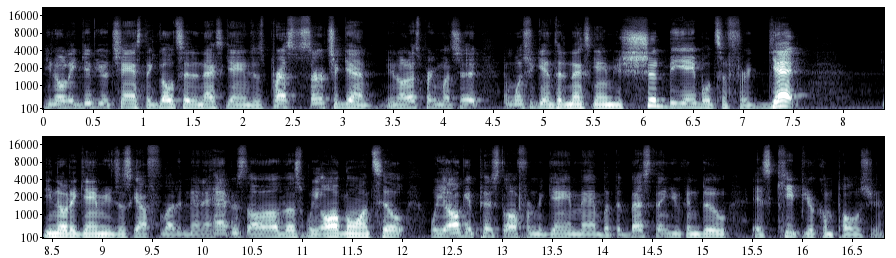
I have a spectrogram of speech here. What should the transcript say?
You know, they give you a chance to go to the next game. Just press search again. You know, that's pretty much it. And once you get into the next game, you should be able to forget, you know, the game you just got flooded, man. It happens to all of us. We all go on tilt. We all get pissed off from the game, man. But the best thing you can do is keep your composure.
